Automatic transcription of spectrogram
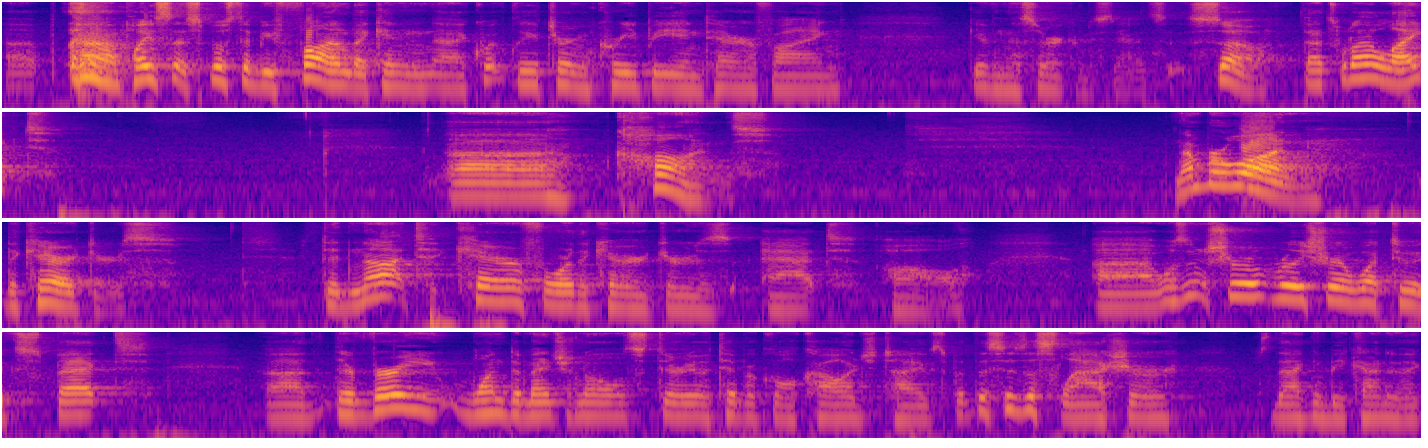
Uh, a place that's supposed to be fun but can uh, quickly turn creepy and terrifying given the circumstances. So that's what I liked. Uh, cons. Number one, the characters. Did not care for the characters at all. I uh, wasn't sure, really sure what to expect. Uh, they're very one-dimensional, stereotypical college types, but this is a slasher, so that can be kind of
